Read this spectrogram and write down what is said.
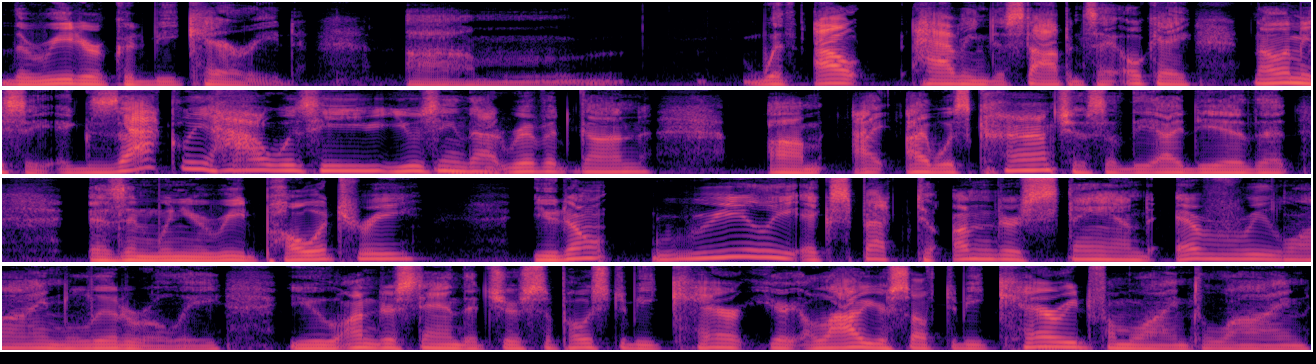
the reader could be carried um, without having to stop and say, okay, now let me see exactly how was he using that rivet gun. Um, I, I was conscious of the idea that, as in when you read poetry, you don't really expect to understand every line literally. You understand that you're supposed to be car- you allow yourself to be carried from line to line,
